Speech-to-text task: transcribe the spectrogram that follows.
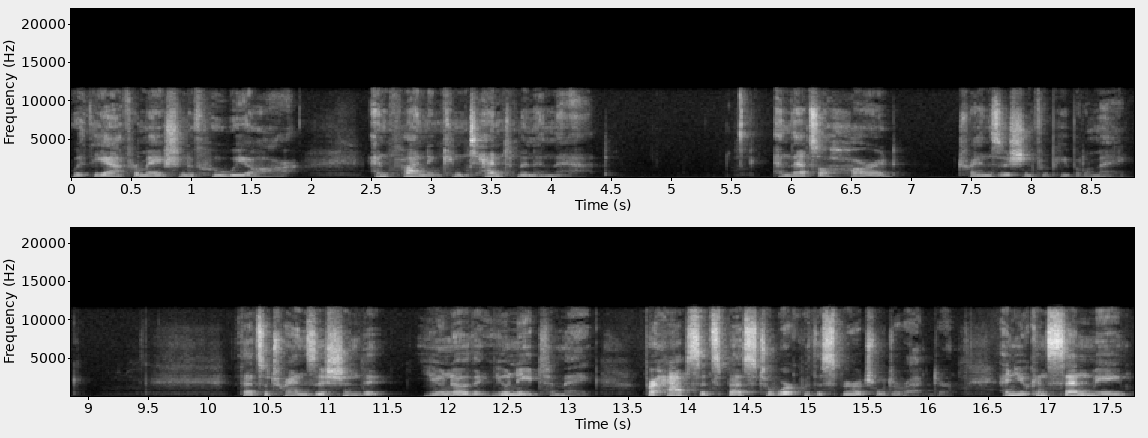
with the affirmation of who we are and finding contentment in that. And that's a hard transition for people to make. That's a transition that you know that you need to make. Perhaps it's best to work with a spiritual director. And you can send me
